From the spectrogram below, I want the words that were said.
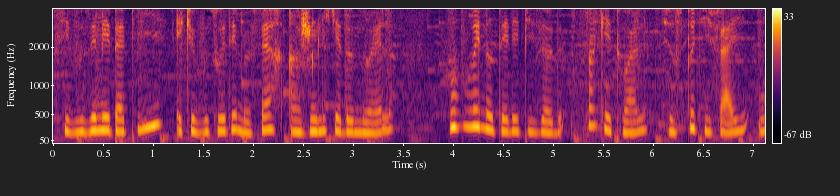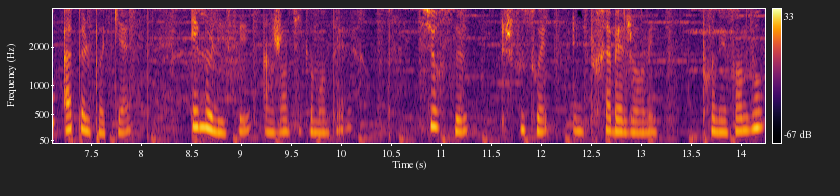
Si vous aimez Papille et que vous souhaitez me faire un joli cadeau de Noël, vous pouvez noter l'épisode 5 étoiles sur Spotify ou Apple Podcast et me laisser un gentil commentaire. Sur ce, je vous souhaite une très belle journée. Prenez soin de vous.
